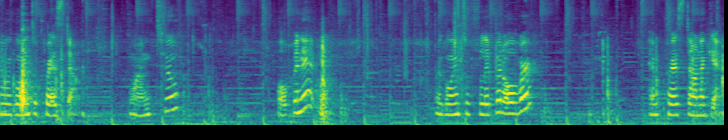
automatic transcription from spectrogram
and we're going to press down. One, two, open it. We're going to flip it over and press down again.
